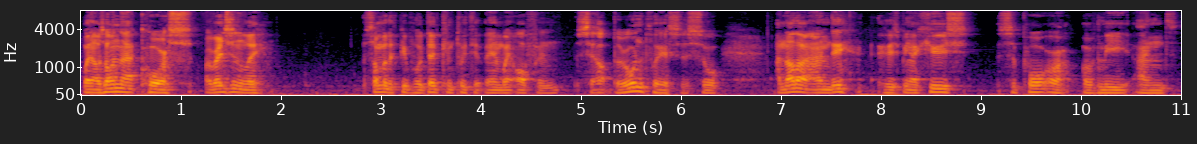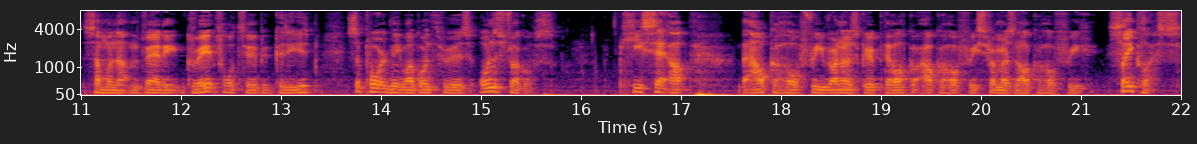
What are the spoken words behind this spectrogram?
When I was on that course originally, some of the people who did complete it then went off and set up their own places. So another Andy, who's been a huge supporter of me and someone that I'm very grateful to because he supported me while going through his own struggles he set up the alcohol free runners group. They've all got alcohol free swimmers and alcohol free cyclists.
